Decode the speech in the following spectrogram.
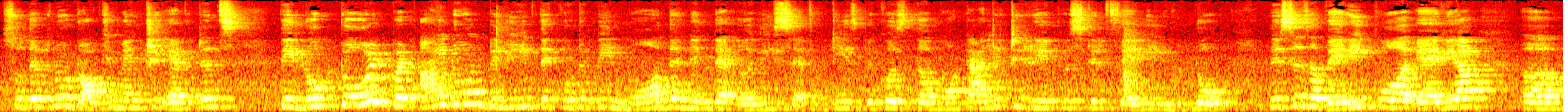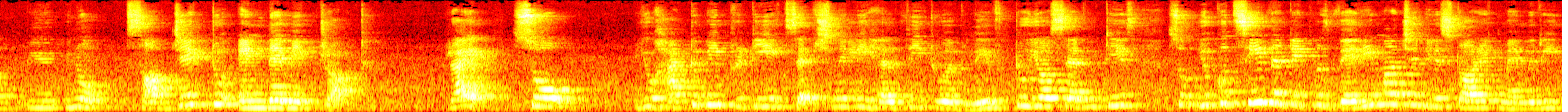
So there was no documentary evidence they looked old, but I don't believe they could have been more than in their early 70s because the mortality rate was still fairly low. This is a very poor area, uh, you, you know, subject to endemic drought, right? So you had to be pretty exceptionally healthy to have lived to your 70s. So you could see that it was very much in historic memory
